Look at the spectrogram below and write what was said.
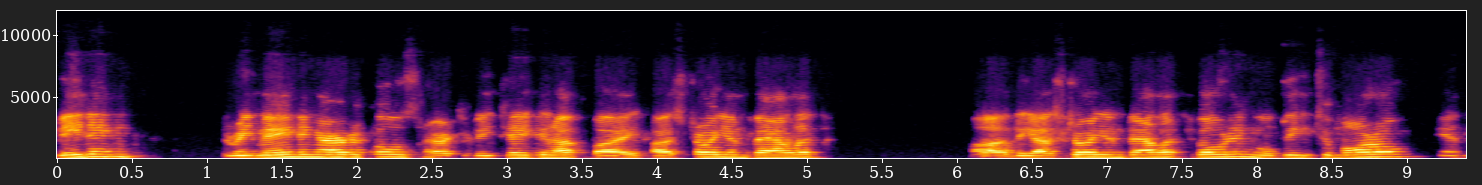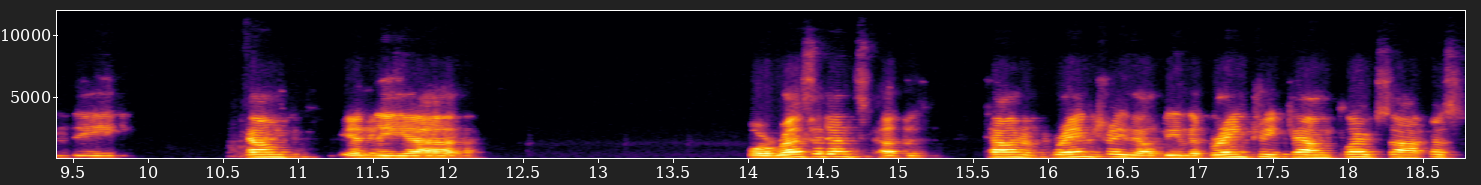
meeting. The remaining articles are to be taken up by Australian ballot. Uh, the Australian ballot voting will be tomorrow in the town, in the, uh, for residents of the town of Braintree, they'll be in the Braintree Town Clerk's Office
